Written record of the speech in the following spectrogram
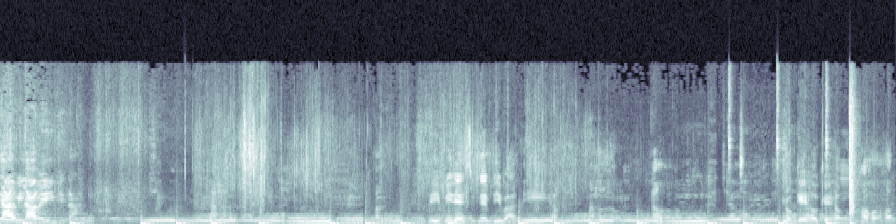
ကြာပြီလားမင်းဖြစ်တာမေးပြီးတဲ့ဆုနဲ့ပြပါသေးဟုတ်ဟုတ်ကဲ့ဟုတ်ကဲ့ဟုတ်ဟုတ်ဟုတ်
